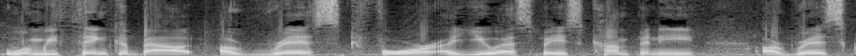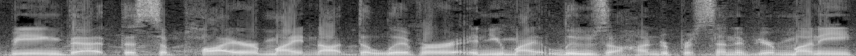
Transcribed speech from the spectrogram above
when we think about a risk for a US based company, a risk being that the supplier might not deliver and you might lose 100% of your money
